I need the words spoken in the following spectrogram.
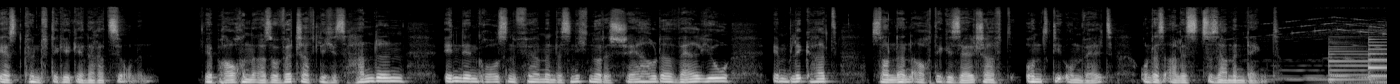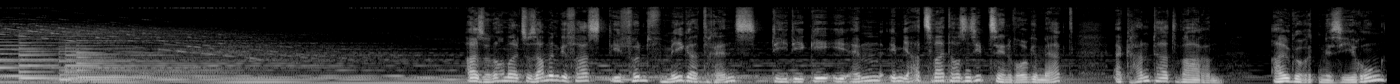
erst künftige Generationen. Wir brauchen also wirtschaftliches Handeln in den großen Firmen, das nicht nur das Shareholder Value im Blick hat, sondern auch die Gesellschaft und die Umwelt und das alles zusammendenkt. Also nochmal zusammengefasst die fünf Megatrends, die die GIM im Jahr 2017 wohlgemerkt erkannt hat, waren Algorithmisierung,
